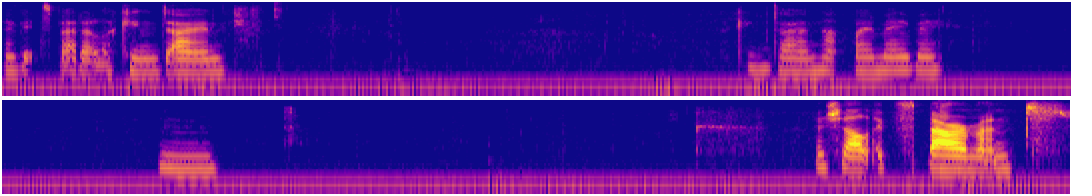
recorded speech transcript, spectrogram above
maybe it's better looking down looking down that way maybe. Hmm. I shall experiment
